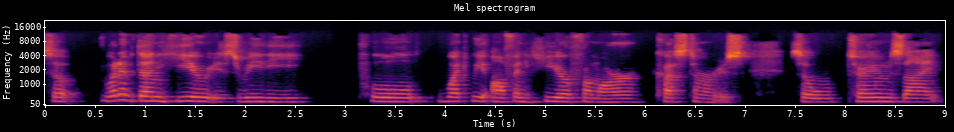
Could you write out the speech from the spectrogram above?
so what I've done here is really pull what we often hear from our customers. So terms like,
